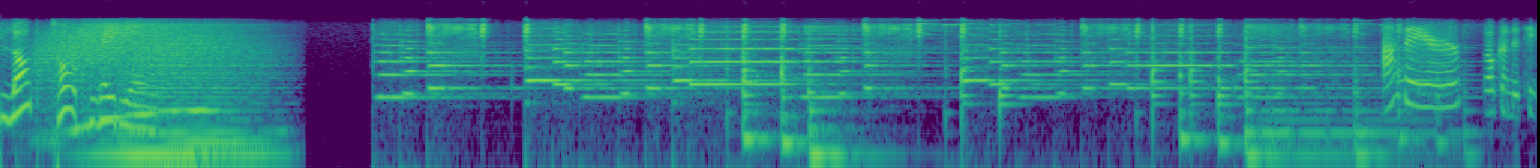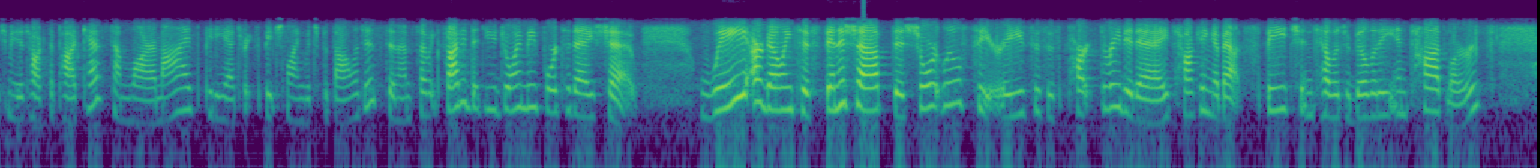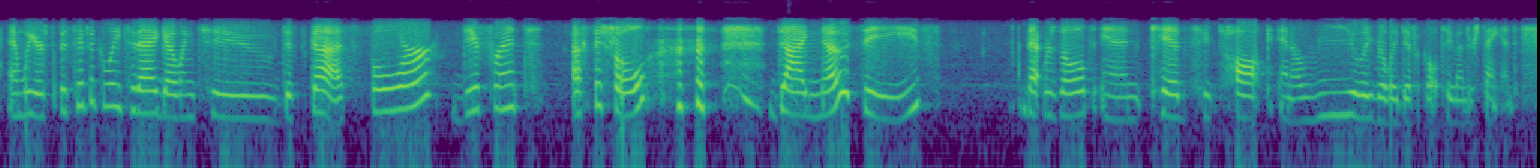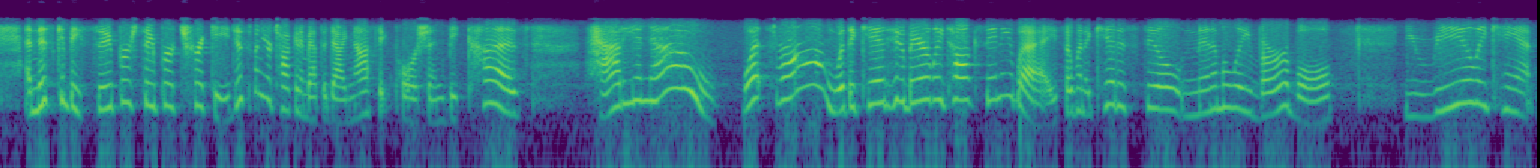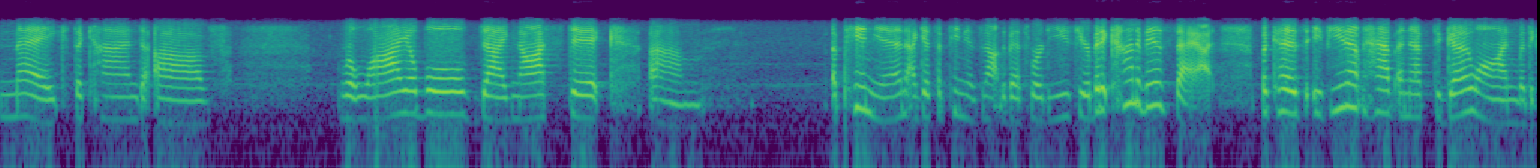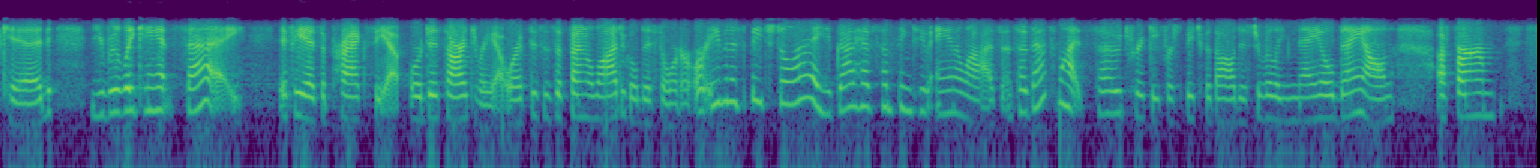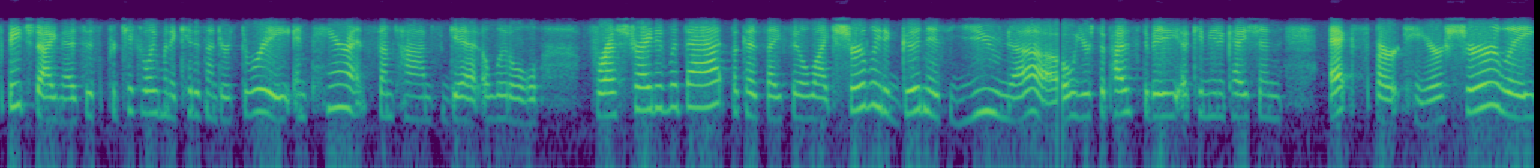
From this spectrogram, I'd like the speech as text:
Blog Talk Radio. Hi there. Welcome to Teach Me to Talk the podcast. I'm Laura Mize, pediatric speech language pathologist, and I'm so excited that you joined me for today's show. We are going to finish up this short little series. This is part three today, talking about speech intelligibility in toddlers. And we are specifically today going to discuss four different official diagnoses that result in kids who talk and are really, really difficult to understand. And this can be super, super tricky just when you're talking about the diagnostic portion because how do you know what's wrong with a kid who barely talks anyway? So when a kid is still minimally verbal, you really can't make the kind of reliable diagnostic um, opinion. I guess opinion is not the best word to use here, but it kind of is that. Because if you don't have enough to go on with a kid, you really can't say if he has apraxia or dysarthria or if this is a phonological disorder or even a speech delay. You've got to have something to analyze. And so that's why it's so tricky for speech pathologists to really nail down a firm speech diagnosis, particularly when a kid is under three. And parents sometimes get a little frustrated with that because they feel like surely to goodness you know you're supposed to be a communication expert here surely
